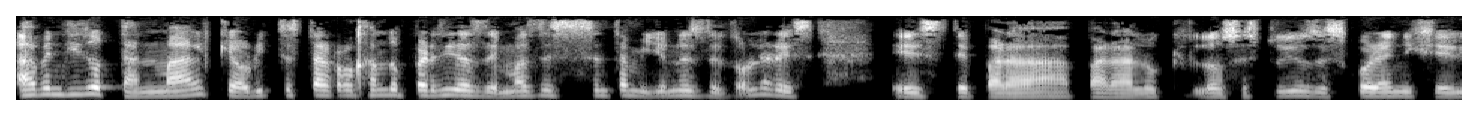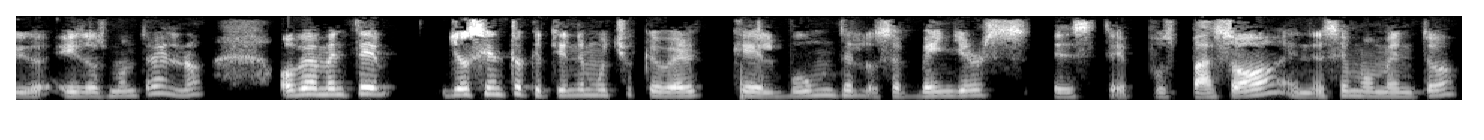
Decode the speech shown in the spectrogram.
ha vendido tan mal que ahorita está arrojando pérdidas de más de 60 millones de dólares este para para lo los estudios de Square Enix y Eidos Montreal, ¿no? Obviamente yo siento que tiene mucho que ver que el boom de los Avengers, este, pues pasó en ese momento,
